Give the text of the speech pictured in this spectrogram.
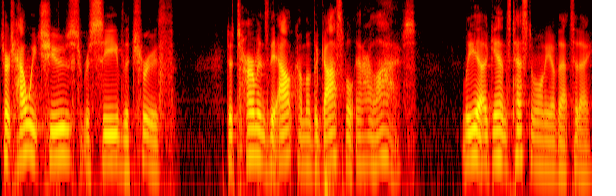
Church, how we choose to receive the truth determines the outcome of the gospel in our lives. Leah, again's testimony of that today.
